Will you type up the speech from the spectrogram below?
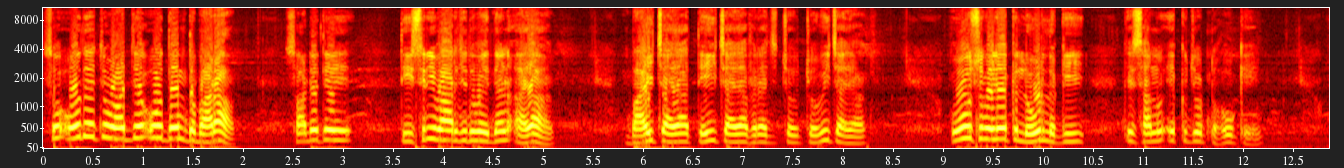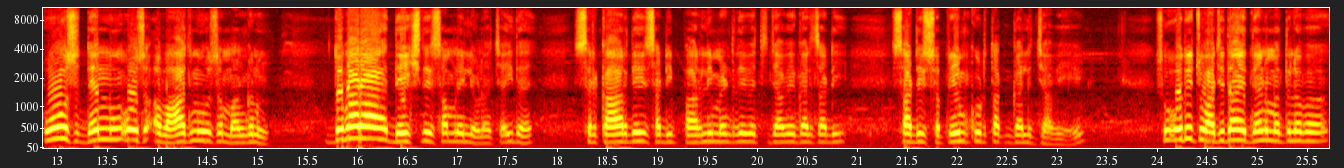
ਸੋ ਉਹਦੇ ਚੋਂ ਅੱਜ ਉਹ ਦਿਨ ਦੁਬਾਰਾ ਸਾਡੇ ਤੇ ਤੀਸਰੀ ਵਾਰ ਜਦੋਂ ਇਹ ਦਿਨ ਆਇਆ 22 ਚ ਆਇਆ 23 ਚ ਆਇਆ, ਫਿਰ ਅੱਜ ਚੌ- 24 ਚ ਆਇਆ, ਉਸ ਵੇਲੇ ਇੱਕ ਲੋੜ ਲੱਗੀ ਕਿ ਸਾਨੂੰ ਇਕਜੁੱਟ ਹੋ ਕੇ ਉਸ ਦਿਨ ਨੂੰ, ਉਸ ਆਵਾਜ਼ ਨੂੰ, ਉਸ ਮੰਗ ਨੂੰ ਦੁਬਾਰਾ ਦੇਸ਼ ਦੇ ਸਾਹਮਣੇ ਲਿਆਉਣਾ ਚਾਹੀਦਾ ਹੈ। ਸਰਕਾਰ ਦੇ, ਸਾਡੀ ਪਾਰਲੀਮੈਂਟ ਦੇ ਵਿੱਚ ਜਾਵੇ ਗੱਲ ਸਾਡੀ ਸਾਡੀ ਸੁਪਰੀਮ ਕੋਰਟ ਤੱਕ ਗੱਲ ਜਾਵੇ। ਸੋ ਉਹਦੇ ਚੋਂ ਅੱਜ ਦਾ ਇਹ ਦਿਨ ਮਤਲਬ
